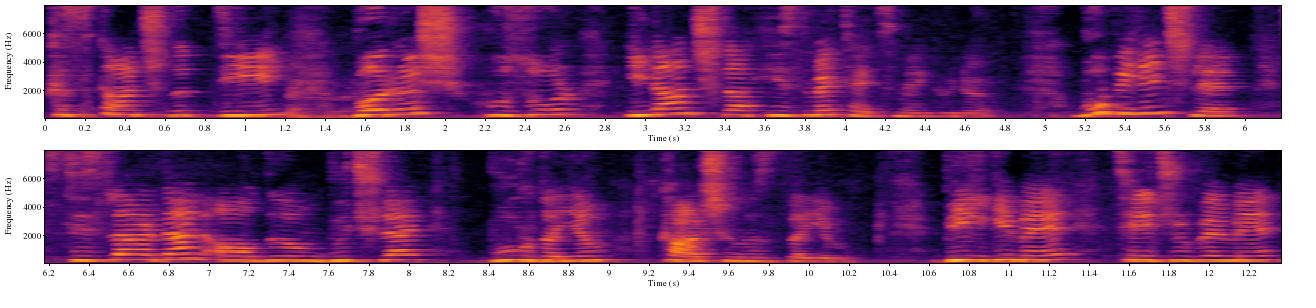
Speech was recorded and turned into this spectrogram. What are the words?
kıskançlık değil, barış, huzur, inançla hizmet etme günü. Bu bilinçle sizlerden aldığım güçler buradayım, karşınızdayım. Bilgime, tecrübeme,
